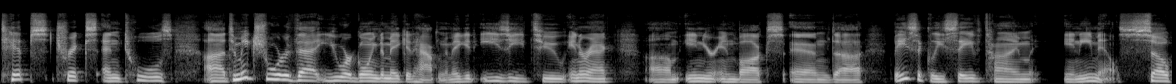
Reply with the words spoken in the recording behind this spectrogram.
tips, tricks, and tools uh, to make sure that you are going to make it happen, to make it easy to interact um, in your inbox, and uh, basically save time in emails. So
